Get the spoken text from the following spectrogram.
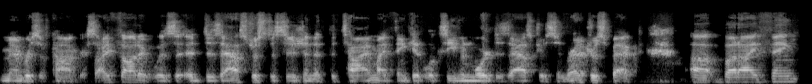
members of congress. I thought it was a disastrous decision at the time. I think it looks even more disastrous in retrospect. Uh, but i think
